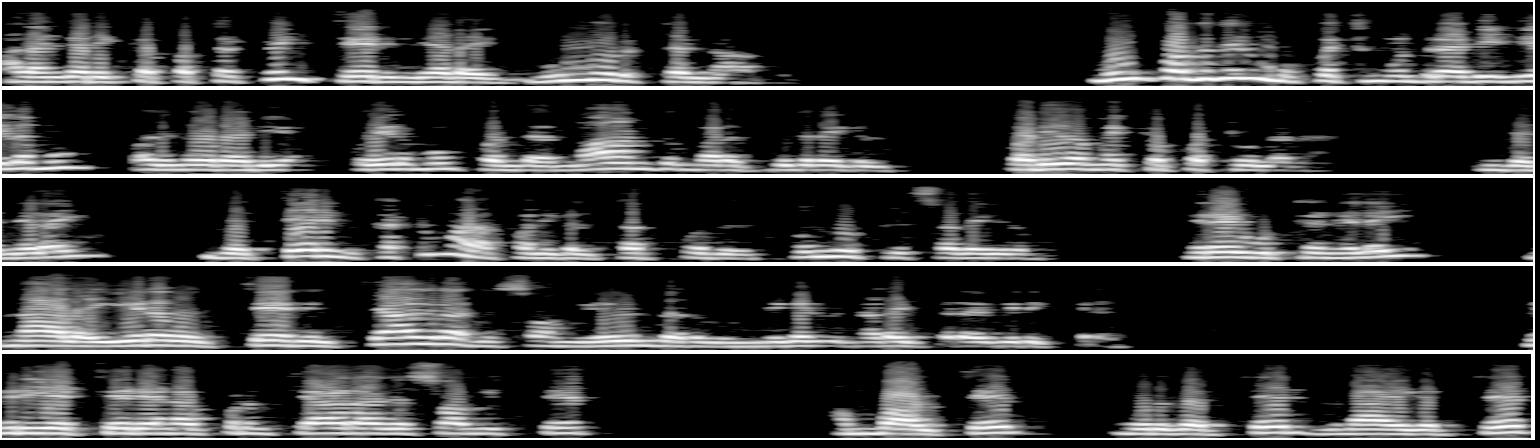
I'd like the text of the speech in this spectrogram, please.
அலங்கரிக்கப்பட்ட பின் தேரின் எடை முன்னூறு டன் ஆகும். முன்பகுதியில் முப்பத்தி மூன்று அடி நீளமும் பதினோரு அடி உயரமும் கொண்ட நான்கு மர குதிரைகள் வடிவமைக்கப்பட்டுள்ளன. இந்த நிலை இந்த தேரின் கட்டுமான பணிகள் தற்போது தொன்னூற்றி சதவீதம் நிறைவுற்ற நிலை. நாளை இரவு தேரில் தியாகராஜ சுவாமி எழுந்தருளும் நிகழ்வு நடைபெறவிருக்கிறது. பெரிய தேர் எனப்படும் தியாகராஜ சுவாமி தேர் அம்பாள் தேர் முருகர் தேர் விநாயகர் தேர்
